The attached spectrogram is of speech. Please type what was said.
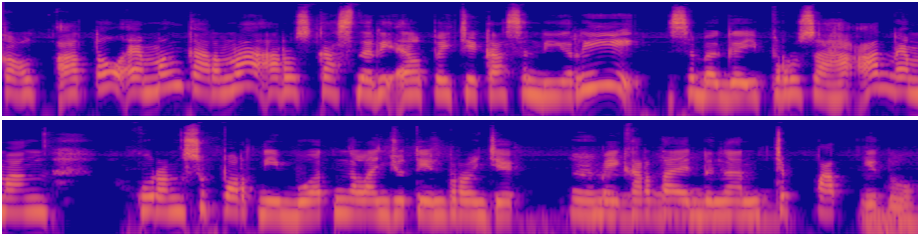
Kal- atau emang karena arus kas dari LPCK sendiri sebagai perusahaan emang kurang support nih buat ngelanjutin proyek Mm. Meikarta dengan cepat gitu.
